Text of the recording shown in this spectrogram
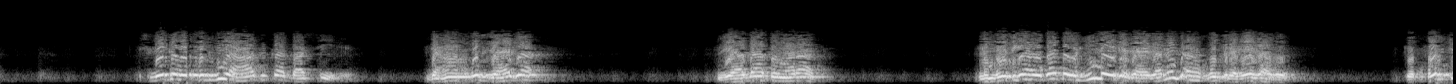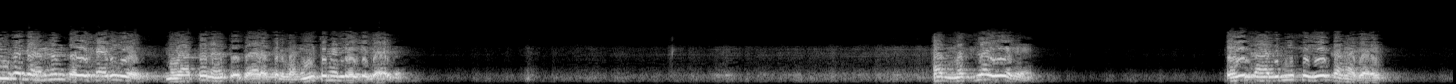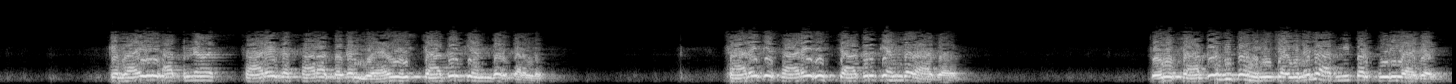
اس لیے کہ وہ خود بھی آگ کا باسی ہے۔ جہاں خود جائے گا زیادہ تمہارا لنگوٹیا ہوگا تو وہیں لے کے جائے گا نا جہاں خود رہے گا وہ۔ تو خود چونکہ جہنم کا وہ شہری ہے مواتن ہے تو ظاہر پھر وہیں تمہیں لے کے جائے گا۔ اب مسئلہ یہ ہے، ایک آدمی سے یہ کہا جائے کہ بھائی اپنا سارے کا سارا بدن جو ہے وہ اس چادر کے اندر کر لو۔ سارے کے سارے اس چادر کے اندر آ جاؤ۔ تو وہ چادر بھی تو ہونی چاہیے نا جو آدمی پر پوری آ جائے۔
